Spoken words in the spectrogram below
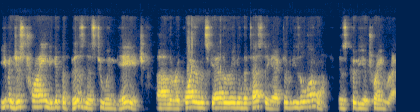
even just trying to get the business to engage on the requirements gathering and the testing activities alone is could be a train wreck.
